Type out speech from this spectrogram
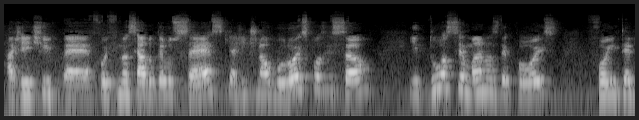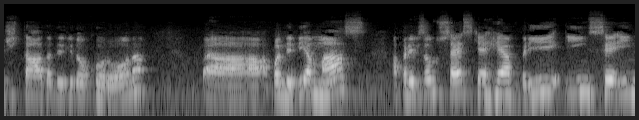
a gente é, foi financiado pelo SESC, a gente inaugurou a exposição e duas semanas depois foi interditada devido ao corona, a, pandemia, mas a previsão do SESC é reabrir em, em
